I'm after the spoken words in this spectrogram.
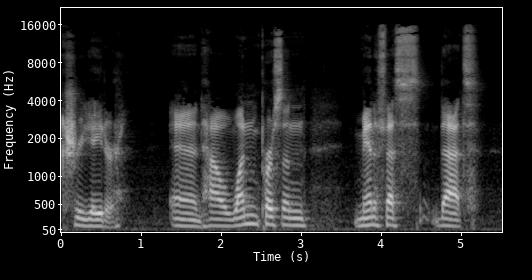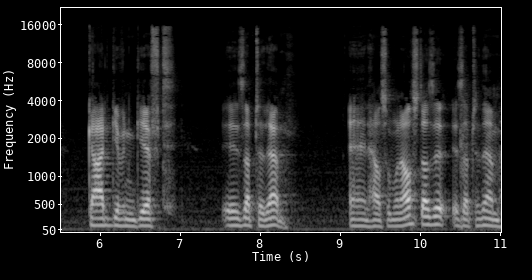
creator, and how one person manifests that God given gift is up to them, and how someone else does it is up to them.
